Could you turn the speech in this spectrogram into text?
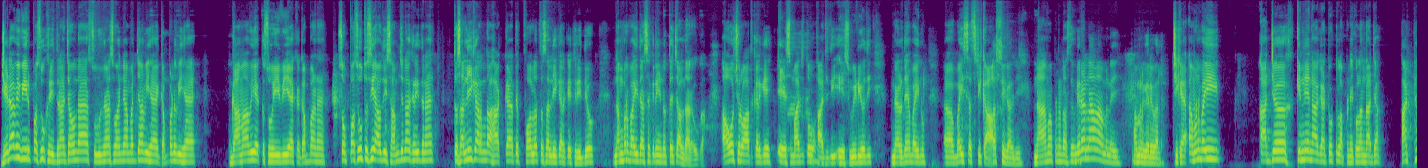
ਜਿਹੜਾ ਵੀ ਵੀਰ ਪਸ਼ੂ ਖਰੀਦਣਾ ਚਾਹੁੰਦਾ ਹੈ, ਸੂਈਆਂ ਸਵਾਈਆਂ ਮੱਝਾਂ ਵੀ ਹੈ, ਗੱਬਣ ਵੀ ਹੈ, ਗਾਵਾਂ ਵੀ ਇੱਕ ਸੂਈ ਵੀ ਹੈ, ਇੱਕ ਗੱਬਣ ਹੈ। ਸੋ ਪਸ਼ੂ ਤੁਸੀਂ ਆਪਦੀ ਸਮਝ ਨਾਲ ਖਰੀਦਣਾ ਹੈ। ਤਸੱਲੀ ਕਰਨ ਦਾ ਹੱਕ ਹੈ ਤੇ ਫੁੱਲ ਤਸੱਲੀ ਕਰਕੇ ਖਰੀਦਿਓ। ਨੰਬਰ 22 ਦਾ ਸਕਰੀਨ ਉੱਤੇ ਚੱਲਦਾ ਰਹੂਗਾ। ਆਓ ਸ਼ੁਰੂਆਤ ਕਰੀਏ ਇਸ ਮੱਝ ਤੋਂ ਅੱਜ ਦੀ ਇਸ ਵੀਡੀਓ ਦੀ। ਮਿਲਦੇ ਹਾਂ ਬਾਈ ਨੂੰ। ਬਾਈ ਸਤਿ ਸ੍ਰੀ ਅਕਾਲ। ਸਤਿ ਸ਼੍ਰੀ ਅਕਾਲ ਜੀ। ਨਾਮ ਆਪਣਾ ਦੱਸ ਦਿਓ। ਮੇਰਾ ਨਾਮ ਅਮਨ ਹੈ ਜੀ ਅਮਨ ਗਰੇਵਾਲ। ਠੀਕ ਹੈ। ਅਮਨ ਬਾਈ ਅੱਜ ਕਿੰਨੇ ਨਾਗ ਹੈ ਟੋਟਲ ਆਪਣੇ ਕੋਲ ਅੰਦਾਜ਼ਾ? 8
